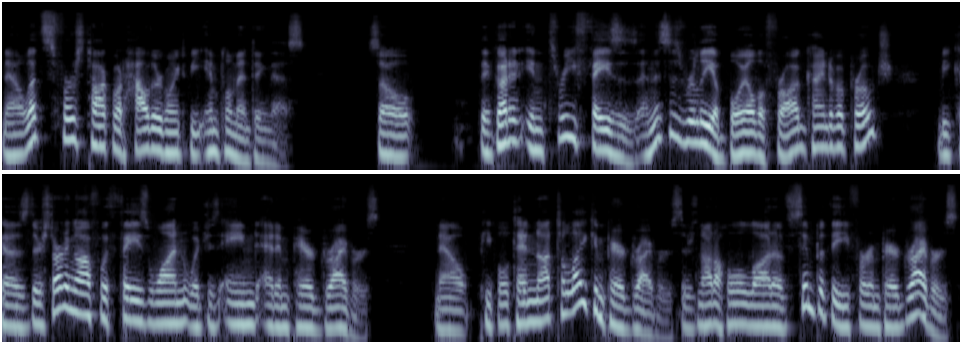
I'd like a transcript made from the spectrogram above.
Now let's first talk about how they're going to be implementing this. So they've got it in three phases, and this is really a boil the frog kind of approach because they're starting off with phase one, which is aimed at impaired drivers. Now, people tend not to like impaired drivers. There's not a whole lot of sympathy for impaired drivers.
